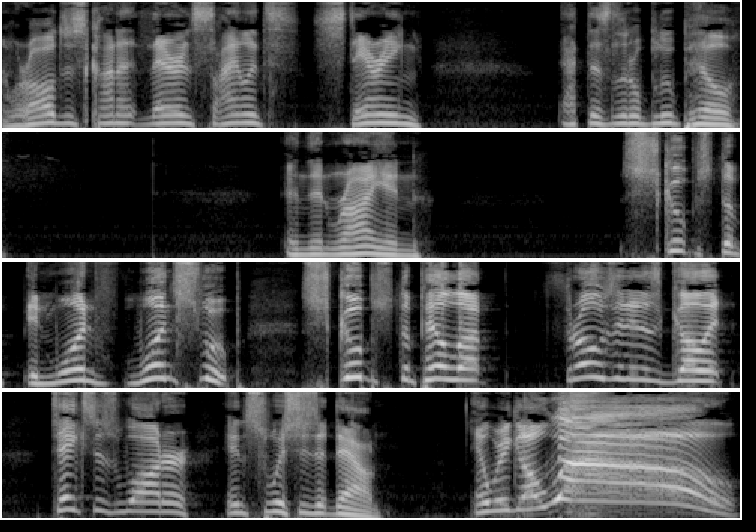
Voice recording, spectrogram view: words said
And we're all just kind of there in silence staring at this little blue pill. And then Ryan scoops the in one one swoop, scoops the pill up, throws it in his gullet, takes his water, and swishes it down. And we go, whoa!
